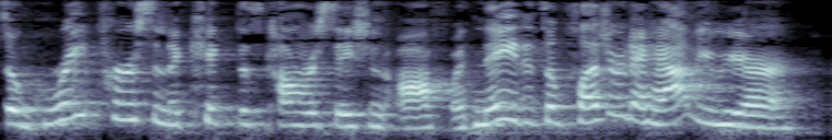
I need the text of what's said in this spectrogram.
So great person to kick this conversation off with. Nate, it's a pleasure to have you here.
